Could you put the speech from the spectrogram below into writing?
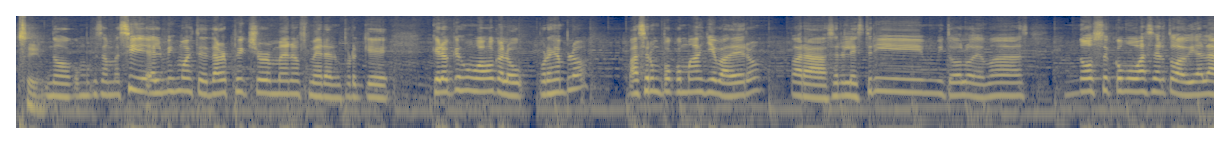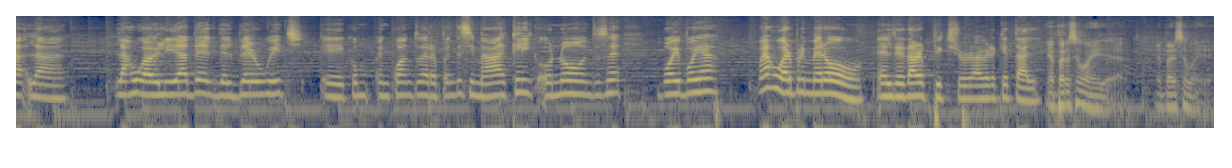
Sí. No, ¿cómo que se llama? Sí, el mismo este Dark Picture Man of Medan, porque creo que es un juego que lo, por ejemplo, va a ser un poco más llevadero para hacer el stream y todo lo demás. No sé cómo va a ser todavía la, la, la jugabilidad de- del Blair Witch eh, en cuanto de repente si me da clic o no. Entonces voy, voy, a, voy a jugar primero el de Dark Picture a ver qué tal. Me parece buena idea. Me parece buena idea.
